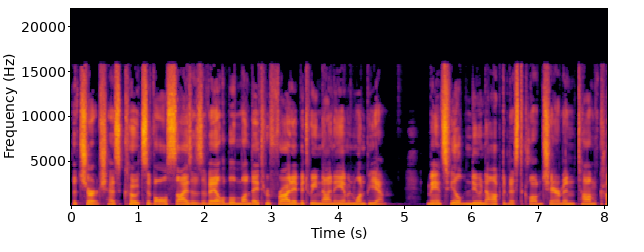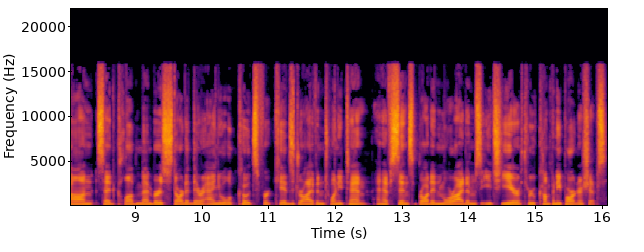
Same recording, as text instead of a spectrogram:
The church has coats of all sizes available Monday through Friday between 9 a.m. and 1 p.m. Mansfield Noon Optimist Club chairman Tom Kahn said club members started their annual Coats for Kids drive in 2010 and have since brought in more items each year through company partnerships.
